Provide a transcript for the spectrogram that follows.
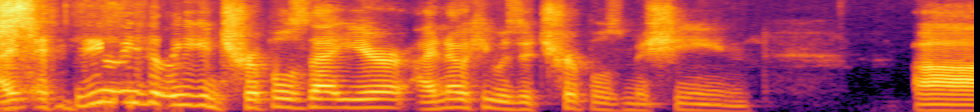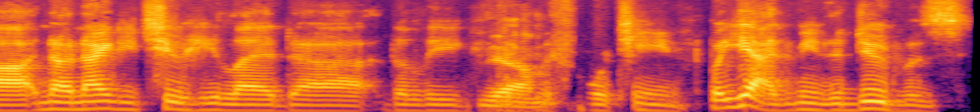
I, did he lead the league in triples that year? I know he was a triples machine. Uh, no, 92, he led uh, the league Yeah. with 14. But yeah, I mean, the dude was,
